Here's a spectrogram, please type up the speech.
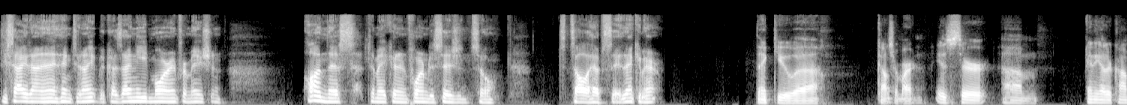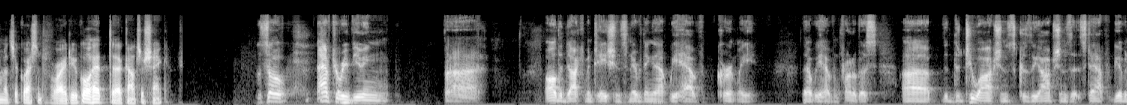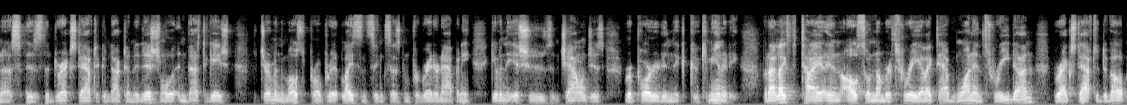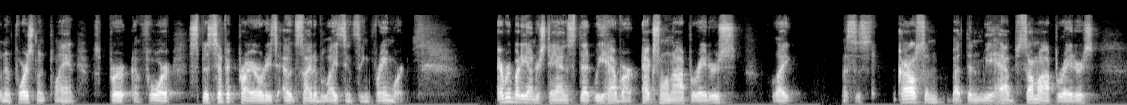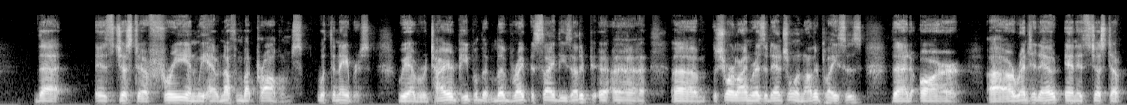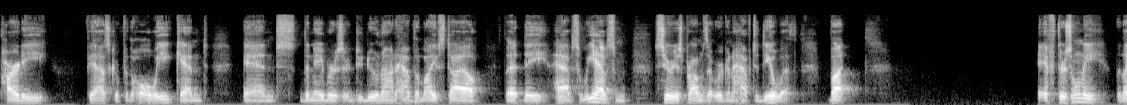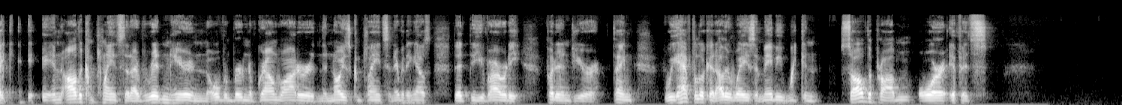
decide on anything tonight because I need more information on this to make an informed decision. So that's all I have to say. Thank you, Mayor. Thank you, uh, Counselor Martin. Is there um, any other comments or questions before I do? Go ahead, uh, Counselor Schenk. So after reviewing uh, all the documentations and everything that we have currently, that we have in front of us, uh, the, the two options, because the options that staff have given us is the direct staff to conduct an additional investigation, determine the most appropriate licensing system for Greater Napanee, given the issues and challenges reported in the community. But I'd like to tie in also number three. I'd like to have one and three done. Direct staff to develop an enforcement plan for, for specific priorities outside of licensing framework. Everybody understands that we have our excellent operators like Mrs. Carlson, but then we have some operators that is just a free and we have nothing but problems with the neighbors. We have retired people that live right beside these other, uh, uh, um, shoreline residential and other places that are, uh, are rented out and it's just a party fiasco for the whole weekend. And the neighbors are, do, do not have the lifestyle that they have. So we have some serious problems that we're gonna have to deal with. But if there's only, like, in all the complaints that I've written here and the overburden of groundwater and the noise complaints and everything else that you've already put into your thing, we have to look at other ways that maybe we can solve the problem, or if it's,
